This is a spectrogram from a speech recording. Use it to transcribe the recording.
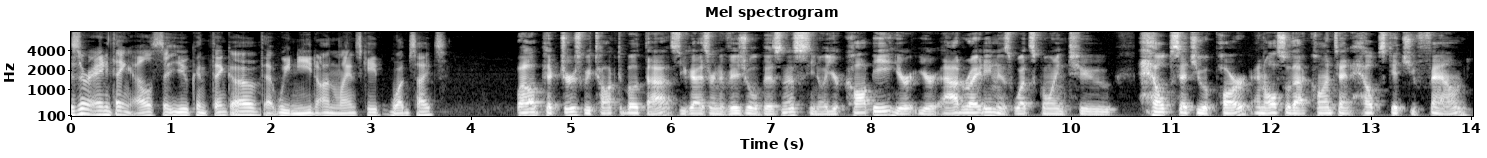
Is there anything else that you can think of that we need on landscape websites? Well, pictures, we talked about that. So you guys are in a visual business. You know, your copy, your your ad writing is what's going to help set you apart and also that content helps get you found.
